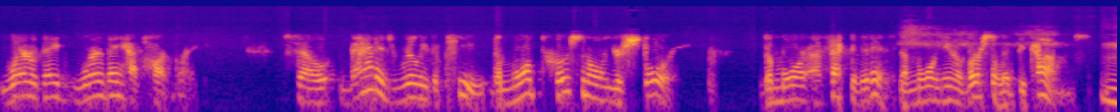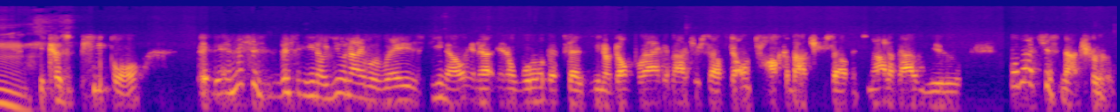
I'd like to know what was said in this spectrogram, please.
where they where they have heartbreak. So that is really the key. The more personal your story, the more effective it is, the more universal it becomes. Mm. Because people and this is this you know you and I were raised you know in a in a world that says you know don't brag about yourself don't talk about yourself. It's not about you. Well that's just not true.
